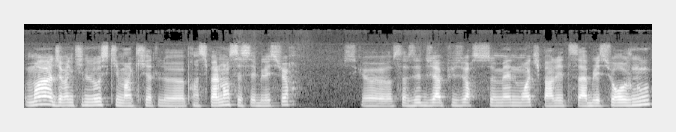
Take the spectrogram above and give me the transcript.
moi, Javon Kinlaw, ce qui m'inquiète le... principalement, c'est ses blessures. Puisque ça faisait déjà plusieurs semaines, moi, qui parlait de sa blessure au genou.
